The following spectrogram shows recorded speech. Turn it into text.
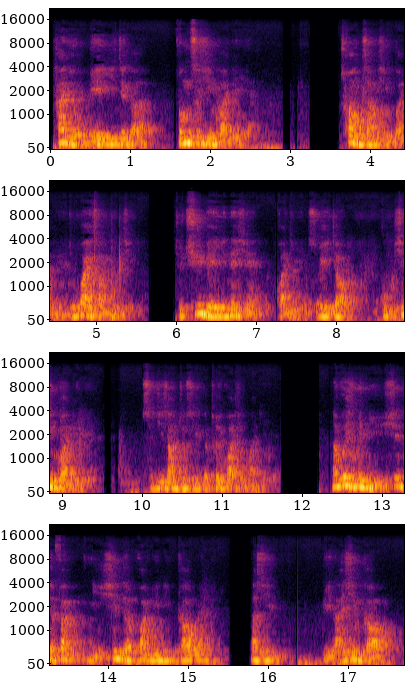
它有别于这个风湿性关节炎、创伤性关节炎，就外伤引起的，就区别于那些关节炎，所以叫骨性关节炎，实际上就是一个退化性关节炎。那为什么女性的患女性的患病率高呢？那是比男性高，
